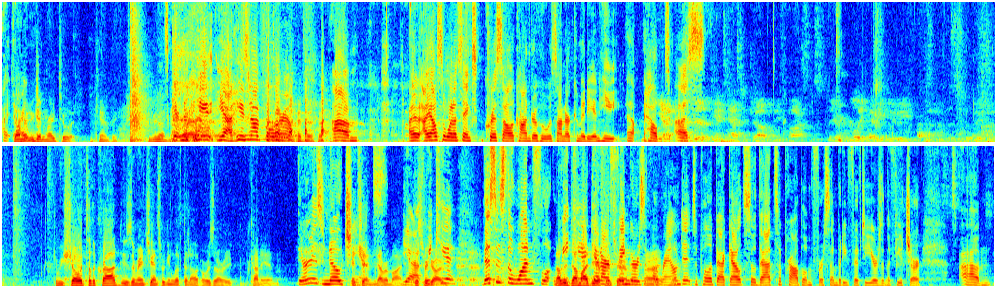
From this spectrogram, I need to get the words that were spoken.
I, John, I- you're getting right to it. You can't be. You're Getting- he- Yeah, he's not fooling around. Um, I I also want to thank Chris Alejandro, who was on our committee, and he uh, helped Yeah, us. Chris did a fantastic job on these boxes. They're really heavy duty. Uh, This is the big one. Can we show it to the crowd? Is there any chance we can lift it out, or is it already kind of in? There is no chance. It's in, never mind. Yeah, Disregard. we can't, this is the one, flo- Another we can't get our fingers right, around it to pull it back out, so that's a problem for somebody 50 years in the future. Um,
